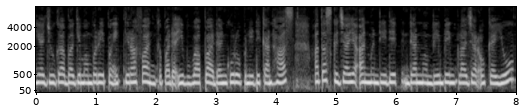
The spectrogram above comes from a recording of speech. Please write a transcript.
Ia juga bagi memberi pengiktirafan kepada ibu bapa dan guru pendidikan khas atas kejayaan mendidik dan membimbing pelajar OKU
